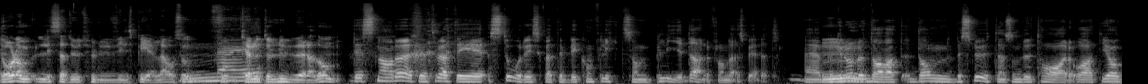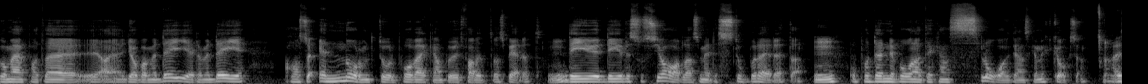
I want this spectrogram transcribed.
Då har de listat ut hur du vill spela och så Nej. kan du inte lura dem. det är snarare att jag tror att det är stor risk för att det blir konflikt som blidar från det här spelet. Eh, På Mm. grund av att de besluten som du tar och att jag går med på att eh, jag jobbar med dig eller med dig har så enormt stor påverkan på utfallet av spelet. Mm. Det, är ju, det är ju det sociala som är det stora i detta. Mm. Och på den nivån att det kan slå ganska mycket också. Ja.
